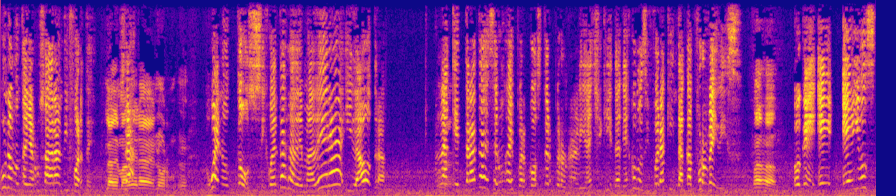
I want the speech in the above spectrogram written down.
una montaña rusa grande y fuerte. la de O sea, madera enorme. eh. bueno, dos. Si cuentas la de madera y la otra. La que trata de ser un hypercoaster, pero en realidad es chiquita, que es como si fuera Quinta Cup for Babies. Ajá. Ok, eh, ellos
